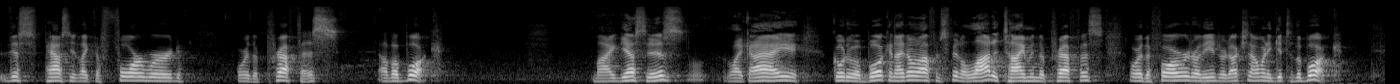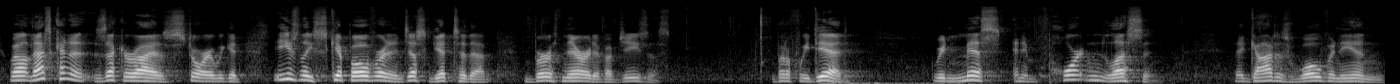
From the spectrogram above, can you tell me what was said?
this passage, like the foreword or the preface of a book. My guess is, like I go to a book, and I don't often spend a lot of time in the preface or the foreword or the introduction. I want to get to the book. Well, that's kind of Zechariah's story. We could easily skip over it and just get to the birth narrative of Jesus. But if we did, we'd miss an important lesson that God has woven in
